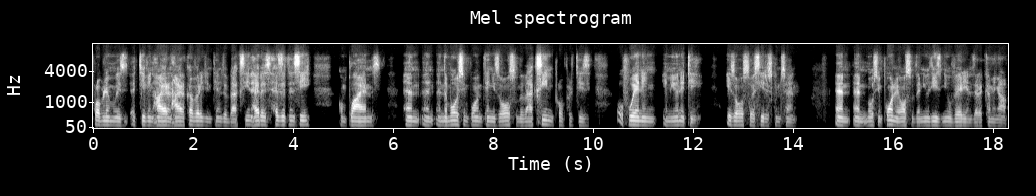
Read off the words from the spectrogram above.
problem with achieving higher and higher coverage in terms of vaccine hesitancy, compliance, and, and, and the most important thing is also the vaccine properties of waning immunity is also a serious concern. And, and most importantly, also the new, these new variants that are coming up.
